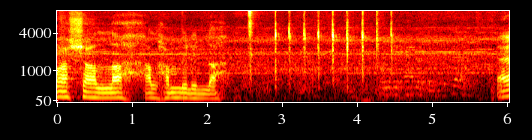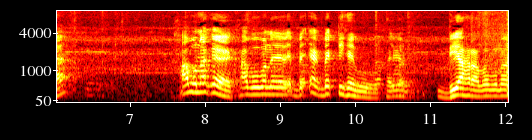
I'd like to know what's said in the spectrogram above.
মাশাআল্লাহ, আলহামদুলিল্লাহ। হ্যাঁ? খাব না কে? খাব মানে এক ব্যক্তি খাইবো দিয়া হারা না।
